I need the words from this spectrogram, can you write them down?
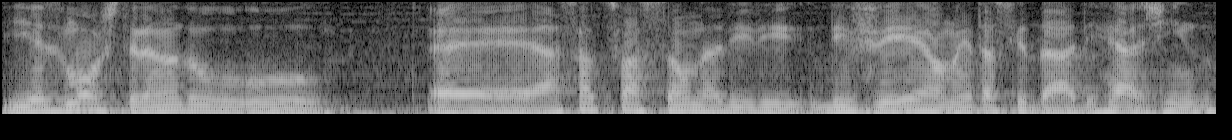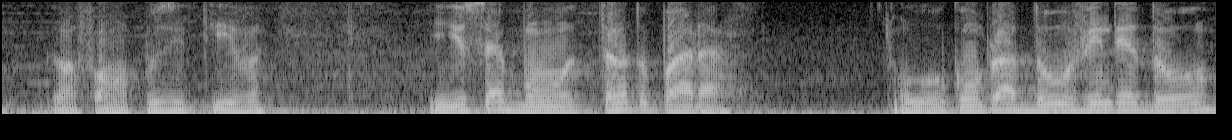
e eles mostrando o é, a satisfação né, de, de, de, ver realmente a cidade reagindo de uma forma positiva. E isso é bom tanto para o, comprador, o vendedor,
